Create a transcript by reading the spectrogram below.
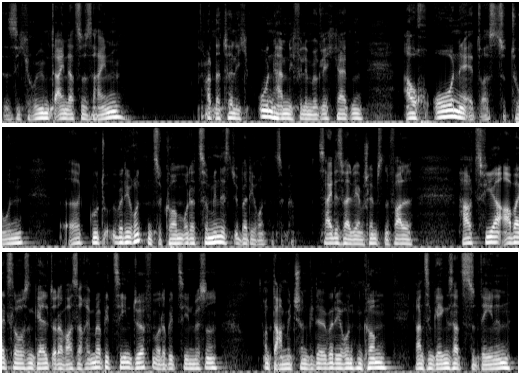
sich rühmt, einer zu sein, hat natürlich unheimlich viele Möglichkeiten, auch ohne etwas zu tun, äh, gut über die Runden zu kommen oder zumindest über die Runden zu kommen. Sei es, weil wir im schlimmsten Fall Hartz IV, Arbeitslosengeld oder was auch immer beziehen dürfen oder beziehen müssen und damit schon wieder über die Runden kommen, ganz im Gegensatz zu denen,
